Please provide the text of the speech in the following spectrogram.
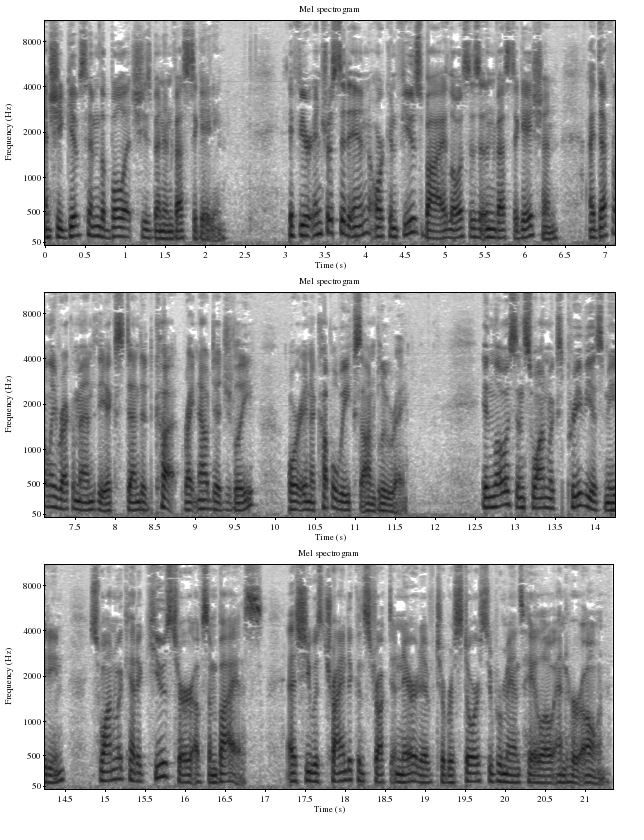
and she gives him the bullet she's been investigating. If you're interested in or confused by Lois's investigation, I definitely recommend the extended cut right now digitally or in a couple weeks on Blu ray. In Lois and Swanwick's previous meeting, Swanwick had accused her of some bias, as she was trying to construct a narrative to restore Superman's halo and her own.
